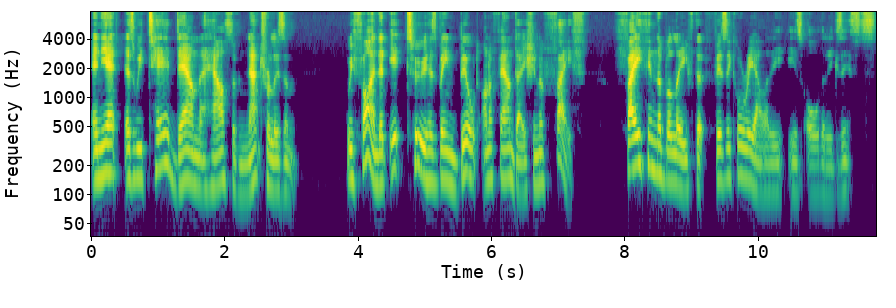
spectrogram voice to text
And yet, as we tear down the house of naturalism, we find that it too has been built on a foundation of faith faith in the belief that physical reality is all that exists.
